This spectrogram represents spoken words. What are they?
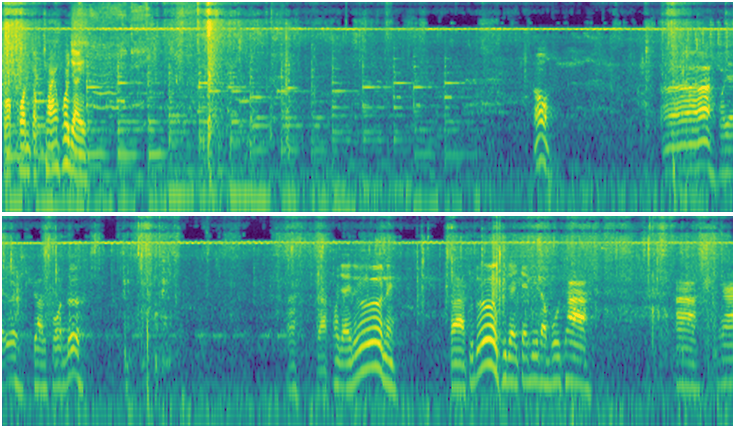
ขอพรกับช้างพ่อใหญ่เอาอ่าพ่อใหญ่เอ้ยเชิญพรเด้อาพ่อใหญ่เด้อนี่สาธุเด้อผู้ใหญ่ใจดีนำบูชา อ่างา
